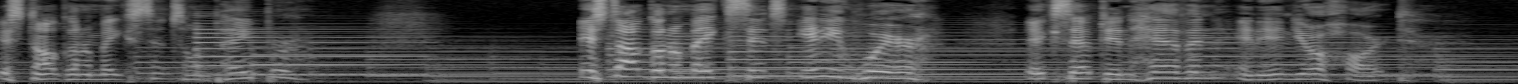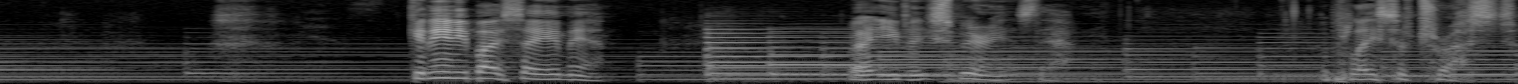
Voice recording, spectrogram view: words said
It's not going to make sense on paper. It's not going to make sense anywhere except in heaven and in your heart. Can anybody say amen? Right, you've experienced that. A place of trust.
